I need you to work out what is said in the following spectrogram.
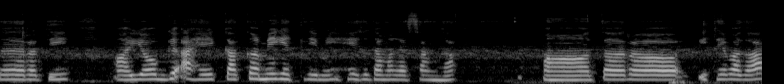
तर ती योग्य आहे का कमी घेतली मी हे सुद्धा मला सांगा. तर इथे बघा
